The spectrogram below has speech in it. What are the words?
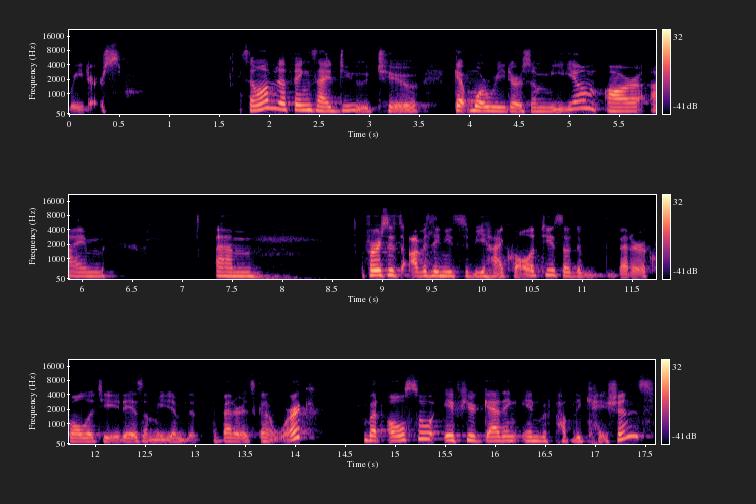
readers. Some of the things I do to get more readers on Medium are I'm um first it obviously needs to be high quality. So the, the better quality it is on medium the, the better it's going to work. But also if you're getting in with publications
